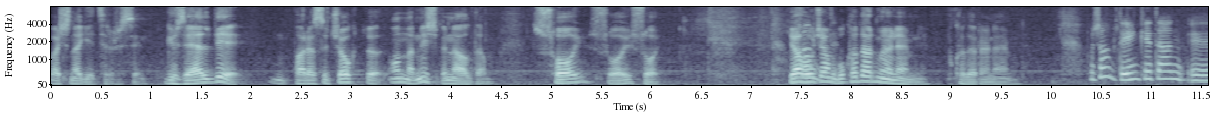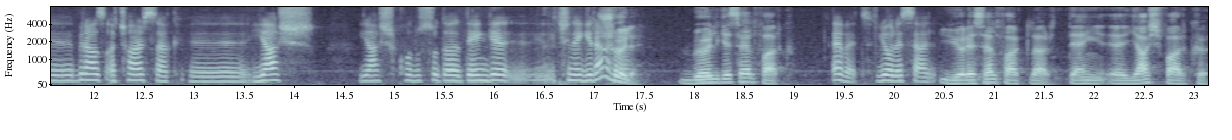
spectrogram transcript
başına getirir seni. Güzeldi, parası çoktu. Onların hiçbirini aldım. Soy, soy, soy. Ya Hocam, bu kadar mı önemli? Bu kadar önemli. Hocam dengeden e, biraz açarsak e, yaş yaş konusu da denge e, içine girer mi? Şöyle, bölgesel fark, Evet, yöresel. yöresel farklar, den, e, yaş farkı,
